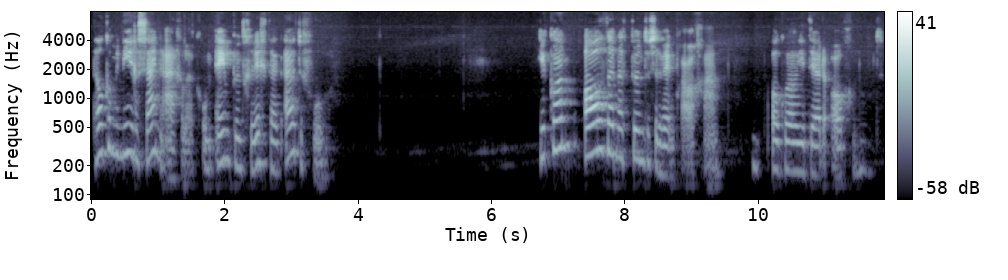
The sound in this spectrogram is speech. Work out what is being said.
Welke manieren zijn er eigenlijk om één punt gerichtheid uit te voeren? Je kan altijd naar het punt tussen de wenkbrauwen gaan, ook wel je derde oog genoemd.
